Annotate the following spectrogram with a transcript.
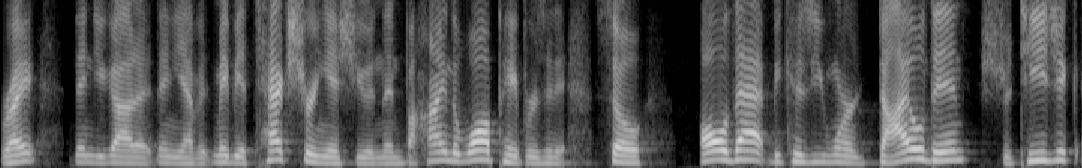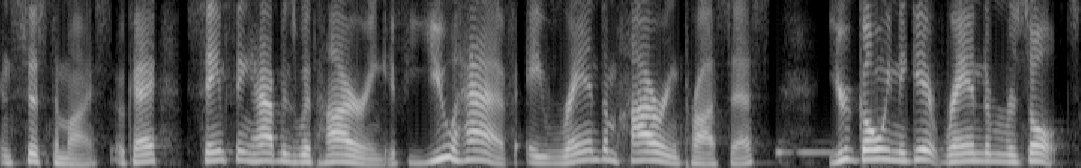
right? Then you got it. Then you have it maybe a texturing issue, and then behind the wallpapers. And it, so All that because you weren't dialed in, strategic, and systemized. Okay. Same thing happens with hiring. If you have a random hiring process, you're going to get random results.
